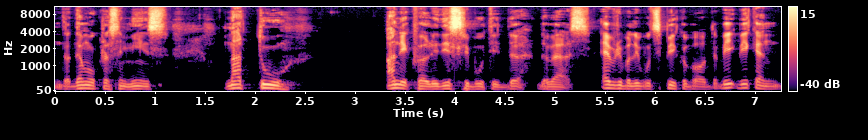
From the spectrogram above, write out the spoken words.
the democracy means not too unequally distributed the, the wealth. Everybody would speak about. We, we can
